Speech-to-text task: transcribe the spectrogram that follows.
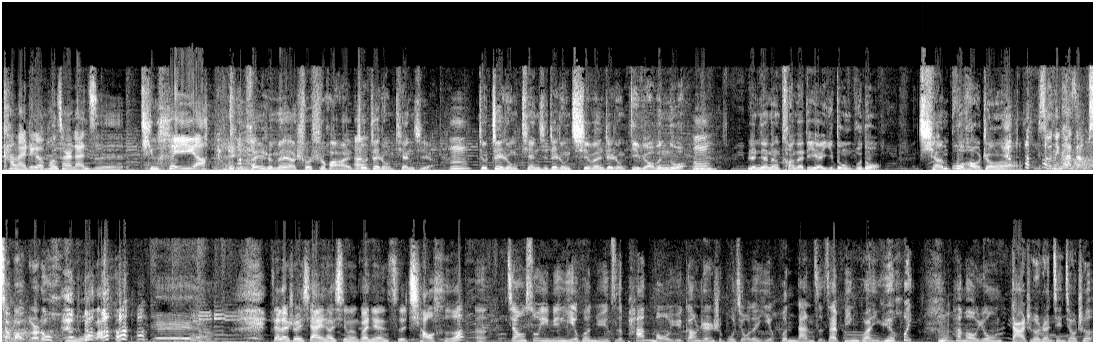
看来这个碰瓷儿男子挺黑呀。挺黑什么呀？说实话，就这种天气，嗯，就这种天气，这种气温，这种地表温度，嗯，人家能躺在地下一动不动。钱不好挣啊，所以你看咱们小宝哥都糊了。再来说下一条新闻关键词：巧合。嗯，江苏一名已婚女子潘某与刚认识不久的已婚男子在宾馆约会。潘某用打车软件叫车，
